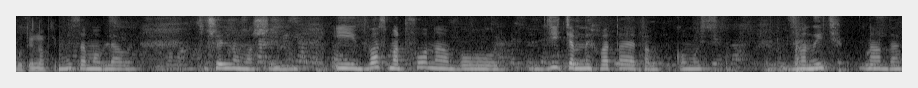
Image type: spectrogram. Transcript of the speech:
будинок. Ми замовляли сушильну машину і два смартфона, бо дітям не вистачає там комусь дзвонити треба.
